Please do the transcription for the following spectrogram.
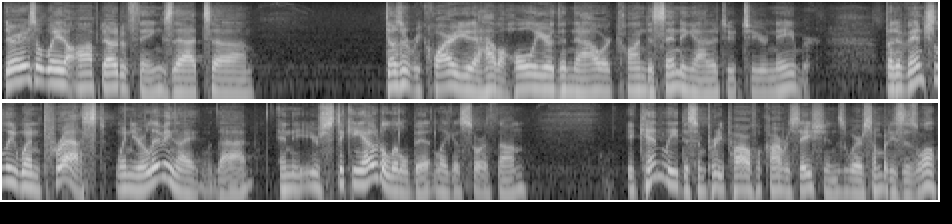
There is a way to opt out of things that uh, doesn't require you to have a holier than thou or condescending attitude to your neighbor. But eventually, when pressed, when you're living like that, and you're sticking out a little bit like a sore thumb, it can lead to some pretty powerful conversations where somebody says, well,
